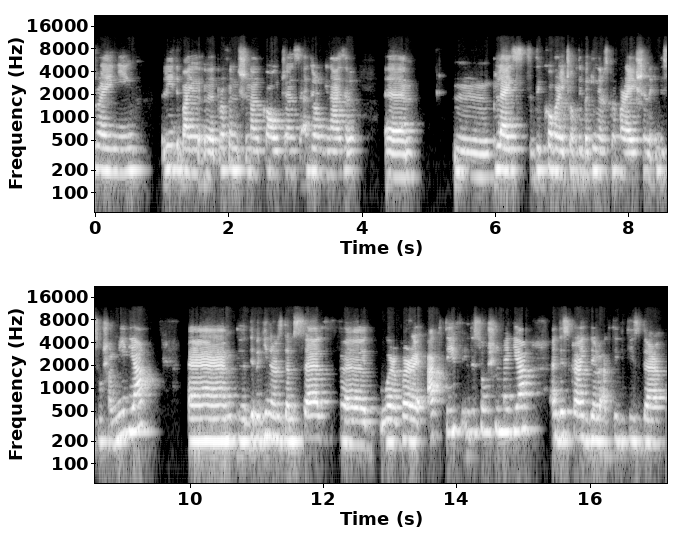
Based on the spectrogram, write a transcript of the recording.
training led by uh, professional coaches and the organizer um, um, placed the coverage of the beginners preparation in the social media and the beginners themselves uh, were very active in the social media and described their activities there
